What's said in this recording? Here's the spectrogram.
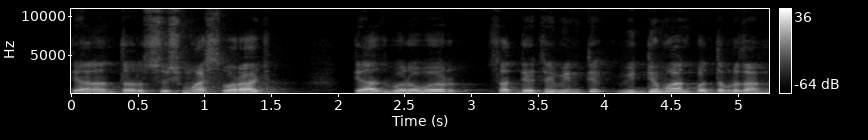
त्यानंतर सुषमा स्वराज त्याचबरोबर सध्याचे विंत विद्यमान पंतप्रधान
